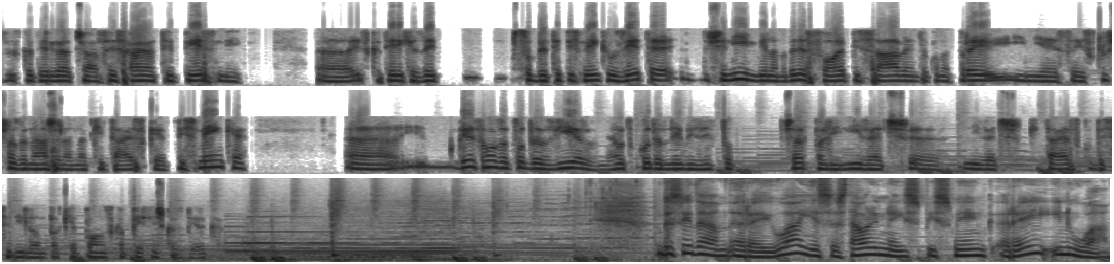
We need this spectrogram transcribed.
iz katerega časa izhajajo te pesmi, eh, iz katerih zdaj, so bile te pismenke vzete, še ni imela nobene svoje pisave in tako naprej, in je se izključno zanašala na kitajske pismenke. Uh, gre samo za to, da vir, odkuder ne bi zdaj to črpali, ni več, uh, ni več kitajsko besedilo, ampak japonska pesniška zbirka. Beseda Rejua je sestavljena iz pismenk Rej in Ua.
